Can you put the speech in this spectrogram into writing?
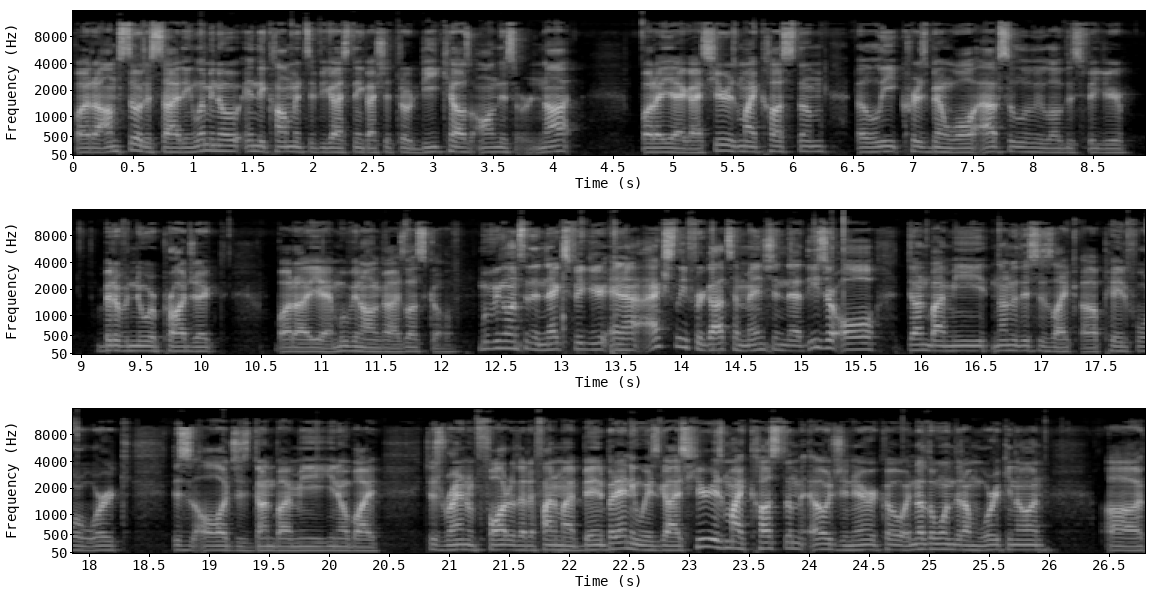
But uh, I'm still deciding. Let me know in the comments if you guys think I should throw decals on this or not. But uh, yeah, guys, here's my custom Elite Chris Benoit. Absolutely love this figure. Bit of a newer project. But uh, yeah, moving on, guys. Let's go. Moving on to the next figure. And I actually forgot to mention that these are all done by me. None of this is like uh, paid for work. This is all just done by me, you know, by just random fodder that I find in my bin. But anyways, guys, here is my custom El Generico, another one that I'm working on. Uh,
